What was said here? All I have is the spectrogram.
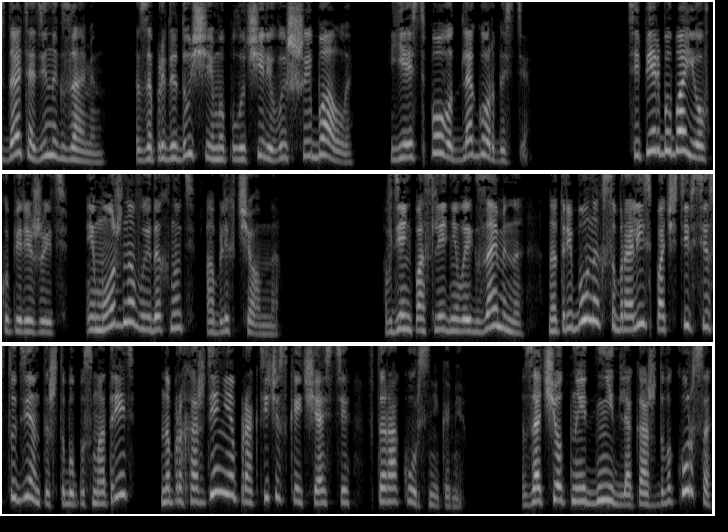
сдать один экзамен. За предыдущие мы получили высшие баллы. Есть повод для гордости. Теперь бы боевку пережить, и можно выдохнуть облегченно. В день последнего экзамена на трибунах собрались почти все студенты, чтобы посмотреть на прохождение практической части второкурсниками. Зачетные дни для каждого курса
